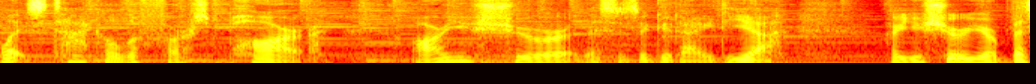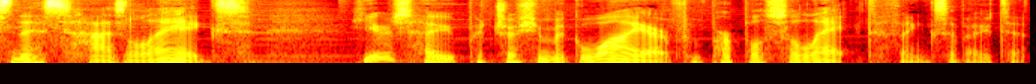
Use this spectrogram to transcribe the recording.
let's tackle the first part. Are you sure this is a good idea? Are you sure your business has legs? Here's how Patricia McGuire from Purple Select thinks about it.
